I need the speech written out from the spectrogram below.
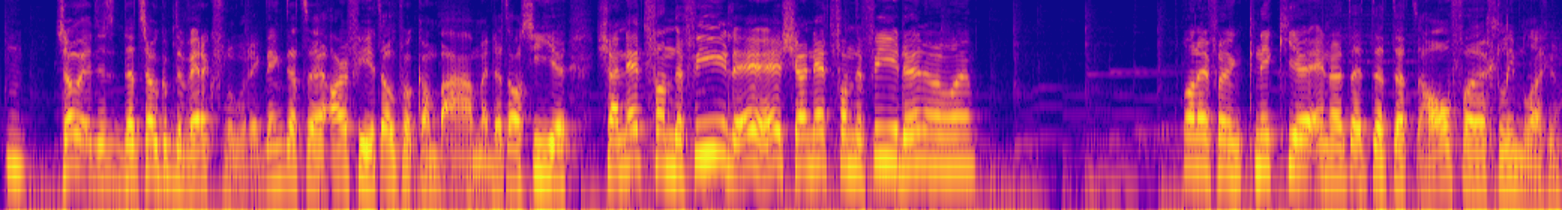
Hm. Zo, dat is- ook op de werkvloer. Ik denk dat eh Arvi het ook wel kan beamen. Dat als zie je Jeannette van de Vierde, hè, Jeannette van de Vierde, dan... eh, gewoon even een knikje en dat, dat, dat, dat halve glimlachen.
